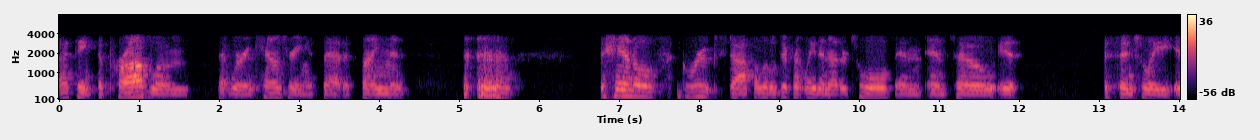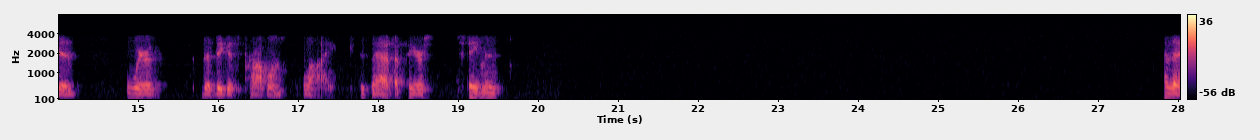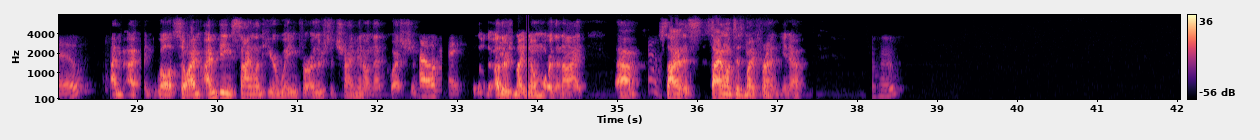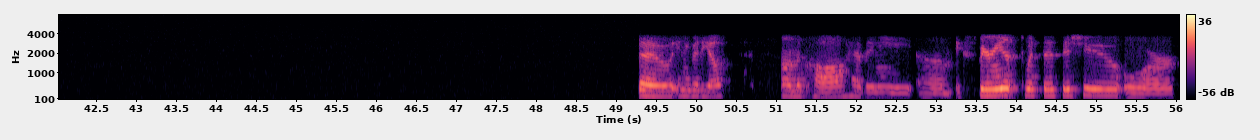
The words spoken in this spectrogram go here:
I think the problem that we're encountering is that assignments handles group stuff a little differently than other tools, and and so it essentially is where the biggest problems lie. Is that a fair statement? Hello? I'm I, well, so I'm I'm being silent here, waiting for others to chime in on that question. Oh, okay. Others might know more than I. Um, Yeah. silence silence is my friend, you know. hmm So, anybody else on the call have any um, experience with this issue or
